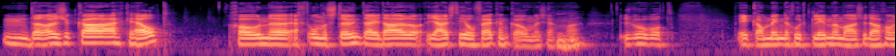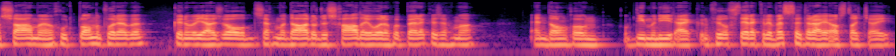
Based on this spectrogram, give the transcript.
Mm, dat als je elkaar eigenlijk helpt, gewoon eh, echt ondersteunt, dat je daar juist heel ver kan komen, zeg maar. Mhm. Dus bijvoorbeeld, ik kan minder goed klimmen, maar als we daar gewoon samen een goed plan voor hebben, kunnen we juist wel, zeg maar, daardoor de schade heel erg beperken, zeg maar. En dan gewoon op die manier eigenlijk een veel sterkere wedstrijd rijden als dat jij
